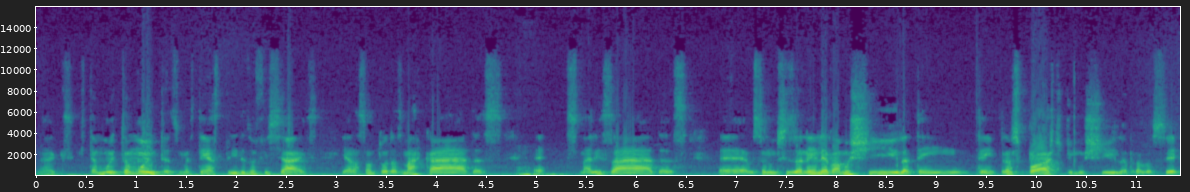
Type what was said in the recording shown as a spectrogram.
né, que estão muitas, mas tem as trilhas oficiais. E elas são todas marcadas, uhum. é, sinalizadas. É, você não precisa nem levar mochila, tem, tem transporte de mochila para você,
